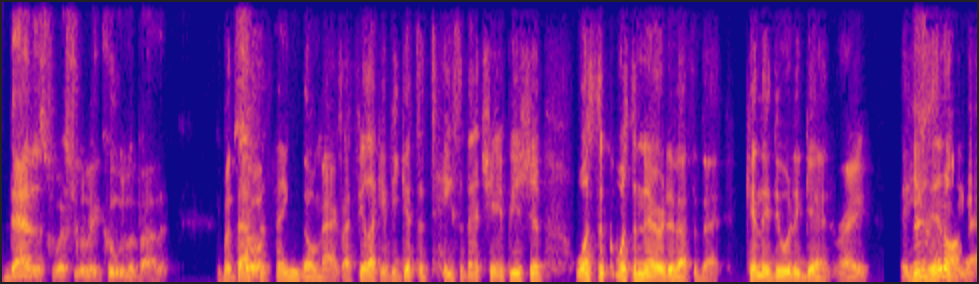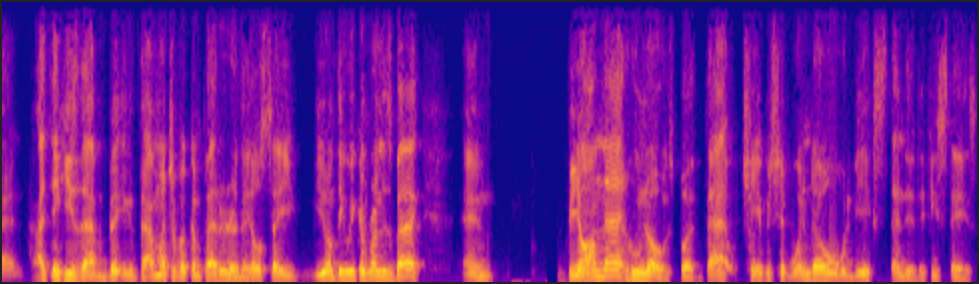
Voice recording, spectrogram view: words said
That is what's really cool about it. But that's so, the thing, though, Max. I feel like if he gets a taste of that championship, what's the what's the narrative after that? Can they do it again? Right? He's in on that. I think he's that big, that much of a competitor that he'll say, "You don't think we can run this back?" And beyond that, who knows? But that championship window would be extended if he stays.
